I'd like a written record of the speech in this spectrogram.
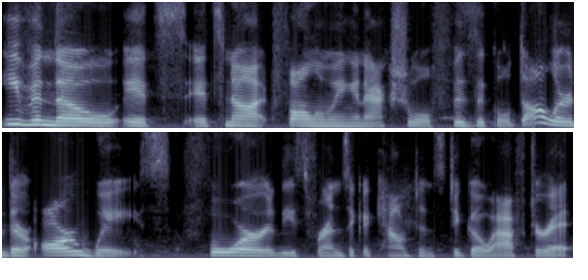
even though it's it's not following an actual physical dollar, there are ways for these forensic accountants to go after it.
